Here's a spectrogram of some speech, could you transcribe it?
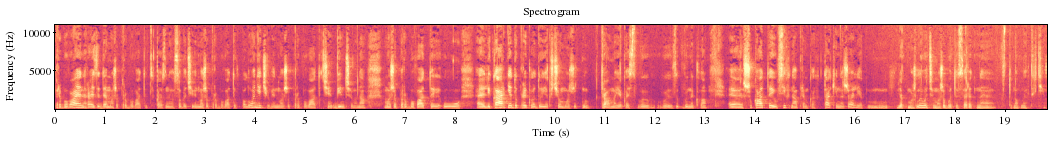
перебуває наразі, де може перебувати ця вказана особа, чи він може перебувати в полоні, чи він може перебувати, чи він чи вона може перебувати у лікарні, до прикладу, якщо може ну, травма якась ви- ви- виникла. Е, Шукати у всіх напрямках, так і на жаль, як, як можливо, це може бути серед невстановлених тіл.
